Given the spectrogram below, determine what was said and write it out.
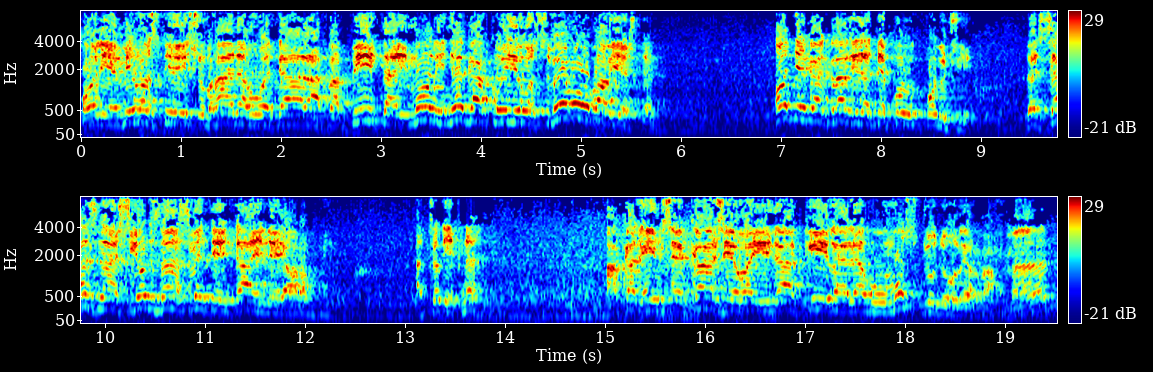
On je milostivi subhanahu wa ta'ala pa pita i moli njega koji je o svemu obavješten od njega traži da te poduči da saznaš i on zna sve te tajne ja rabbi a čovjek ne. A kad im se kaže va idha kila lahu musjudu lirrahman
